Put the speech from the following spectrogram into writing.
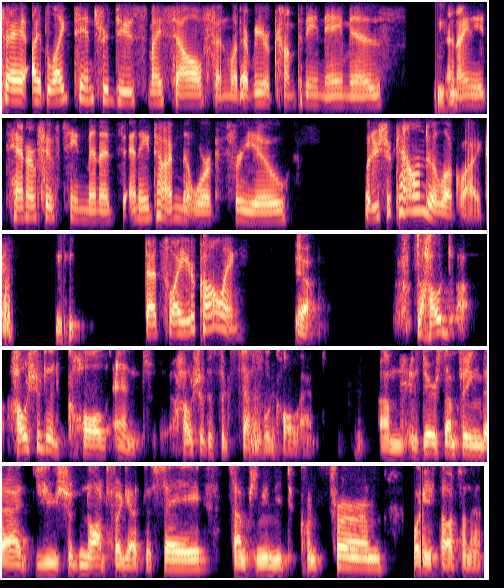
say, I'd like to introduce myself and whatever your company name is, mm-hmm. and I need 10 or 15 minutes anytime that works for you. What does your calendar look like? Mm-hmm. That's why you're calling. Yeah. So how how should a call end? How should a successful call end? Um, is there something that you should not forget to say? Something you need to confirm? What are your thoughts on that?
